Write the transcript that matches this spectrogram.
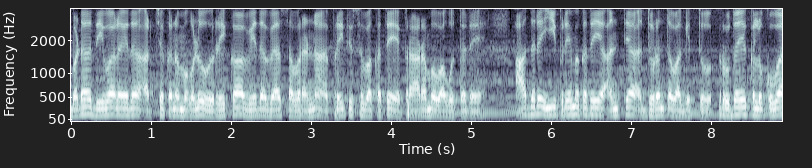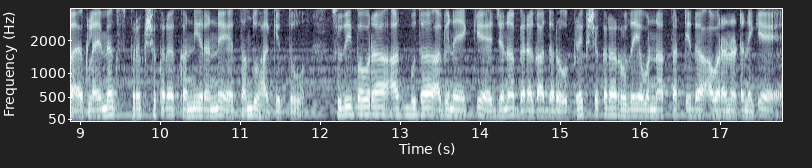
ಬಡ ದೇವಾಲಯದ ಅರ್ಚಕನ ಮಗಳು ರೇಖಾ ವೇದವ್ಯಾಸ್ ಅವರನ್ನು ಪ್ರೀತಿಸುವ ಕತೆ ಪ್ರಾರಂಭವಾಗುತ್ತದೆ. ಆದರೆ ಈ ಪ್ರೇಮ ಕಥೆಯ ಅಂತ್ಯ ದುರಂತವಾಗಿತ್ತು. ಹೃದಯ ಕಲುಕುವ ಕ್ಲೈಮ್ಯಾಕ್ಸ್ ಪ್ರೇಕ್ಷಕರ ಕಣ್ಣೀರನ್ನೇ ತಂದು ಹಾಕಿತ್ತು. ಸುದೀಪ್ ಅವರ ಅದ್ಭುತ ಅಭಿನಯಕ್ಕೆ ಜನ ಬೆರಗಾದರು. ಪ್ರೇಕ್ಷಕರ ಹೃದಯವನ್ನ ತಟ್ಟಿದ ಅವರ ನಟನೆಗೆ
